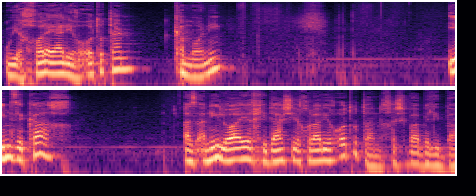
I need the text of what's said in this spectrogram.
הוא יכול היה לראות אותן? כמוני? אם זה כך, אז אני לא היחידה שיכולה לראות אותן, חשבה בליבה.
